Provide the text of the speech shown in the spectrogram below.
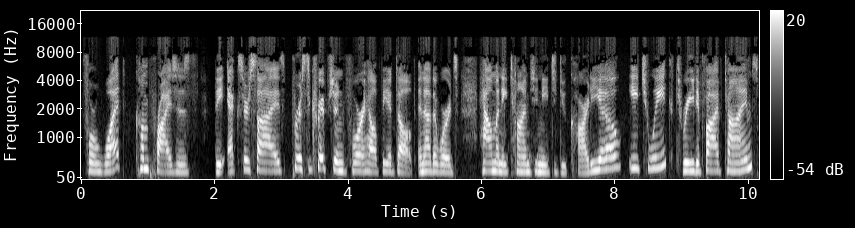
for what comprises the exercise prescription for a healthy adult. In other words, how many times you need to do cardio each week, three to five times,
